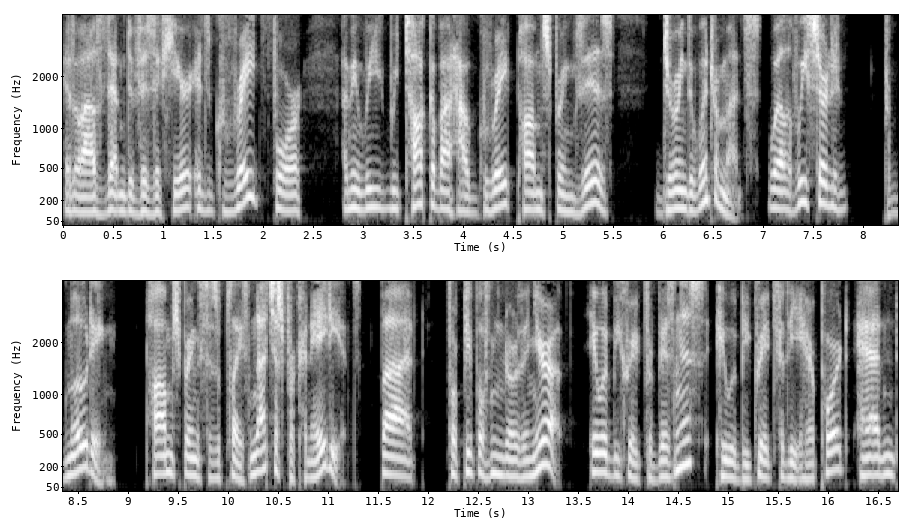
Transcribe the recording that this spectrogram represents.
It allows them to visit here. It's great for, I mean, we, we talk about how great Palm Springs is during the winter months. Well, if we started promoting Palm Springs is a place, not just for Canadians, but for people from Northern Europe, it would be great for business. It would be great for the airport. And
